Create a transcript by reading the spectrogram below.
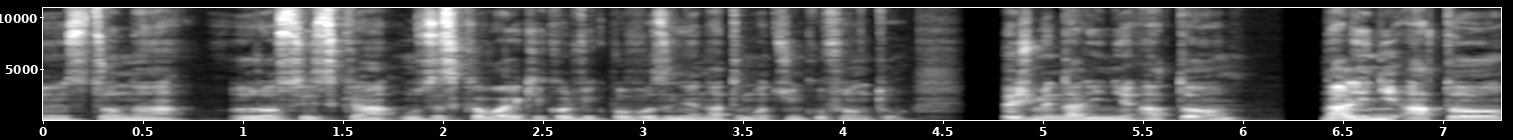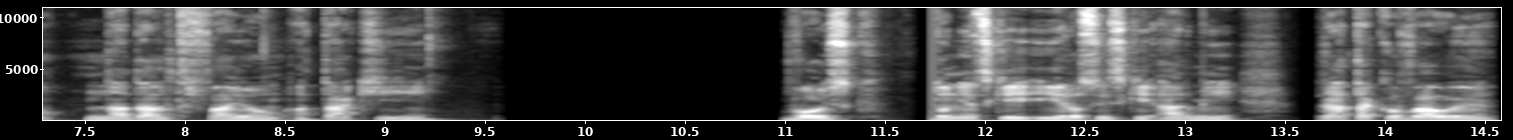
y, strona rosyjska uzyskała jakiekolwiek powodzenia na tym odcinku frontu. Przejdźmy na linię ATO. Na linii ATO nadal trwają ataki wojsk donieckiej i rosyjskiej armii, które atakowały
